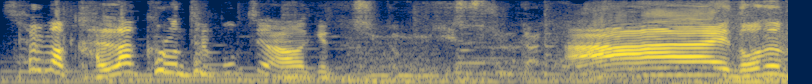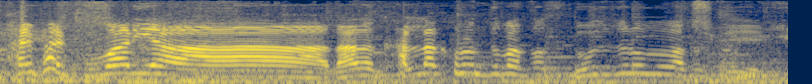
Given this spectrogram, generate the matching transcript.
설마 갈라크론트를 뽑진 않았겠지? 아이 너는 88 두 마리야. 나는 갈라크론트만 썼지 노즈드로브만 썼지.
